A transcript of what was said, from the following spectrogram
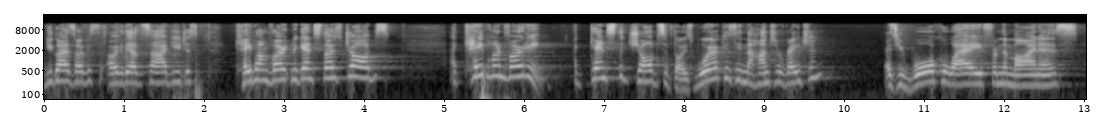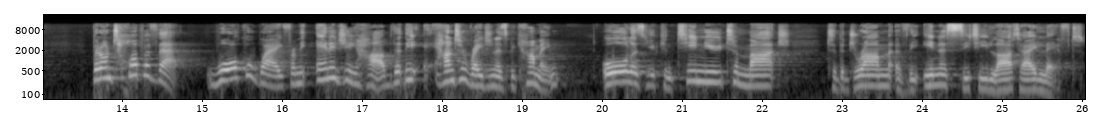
you guys over, over the other side, you just keep on voting against those jobs and keep on voting against the jobs of those workers in the Hunter region as you walk away from the miners. But on top of that, walk away from the energy hub that the Hunter region is becoming, all as you continue to march to the drum of the inner city latte left.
